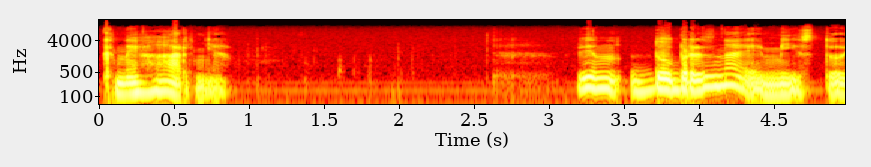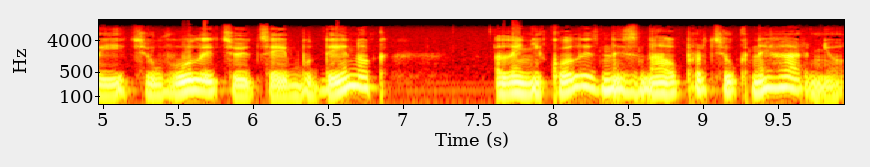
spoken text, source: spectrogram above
книгарня. Він добре знає місто і цю вулицю, і цей будинок, але ніколи не знав про цю книгарню.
